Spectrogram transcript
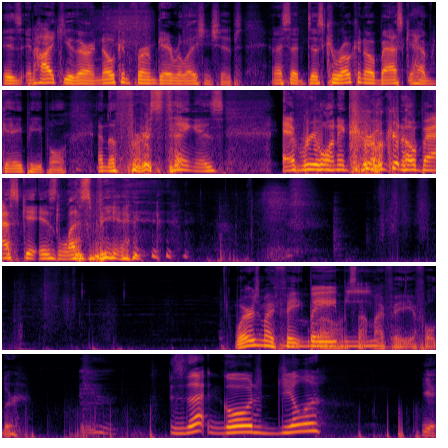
is in Haikyuu there are no confirmed gay relationships, and I said does Kuroko no Basket have gay people, and the first thing is everyone in Kuroko no Basket is lesbian. Where's my fate? Well, it's not my Fadia folder. Is that Godzilla? Yeah.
